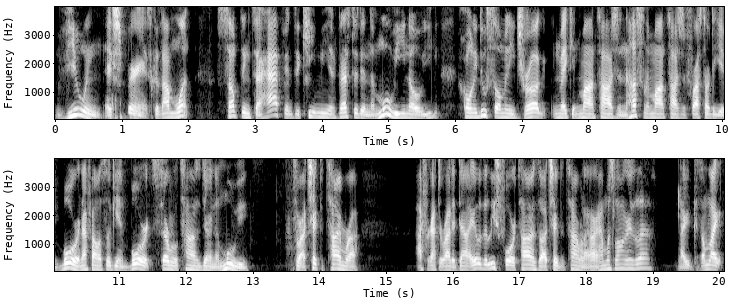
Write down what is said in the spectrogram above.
viewing experience because I want something to happen to keep me invested in the movie. You know, you can only do so many drug making montages and hustling montages before I start to get bored. And I found myself getting bored several times during the movie. So I checked the timer. I, I forgot to write it down. It was at least four times. So I checked the timer, like, all right, how much longer is left? Like, because I'm like,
